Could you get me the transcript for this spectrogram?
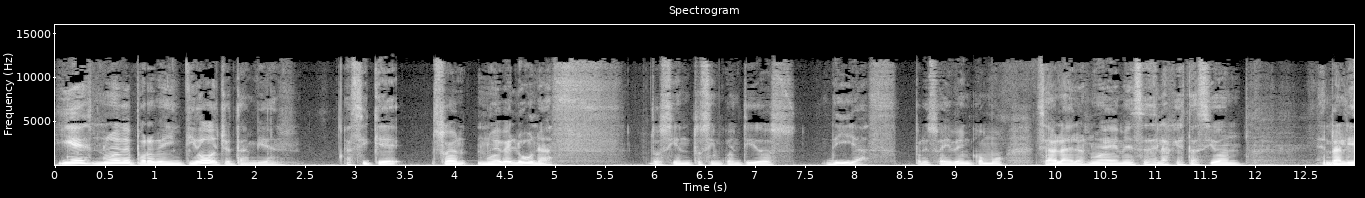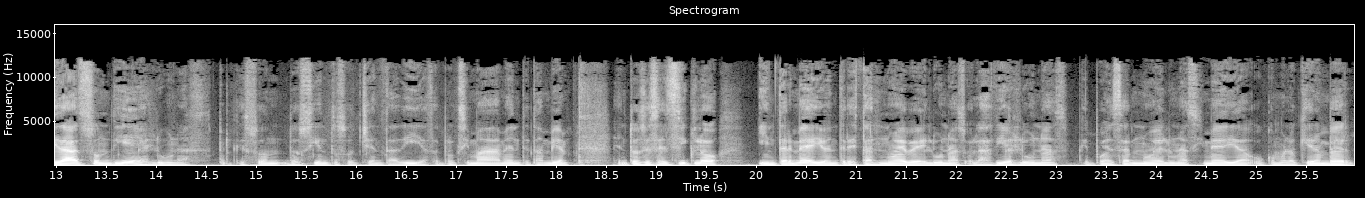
Y es 9 por 28 también. Así que son 9 lunas, 252 días. Por eso ahí ven cómo se habla de los 9 meses de la gestación. En realidad son 10 lunas, porque son 280 días aproximadamente también. Entonces el ciclo intermedio entre estas 9 lunas o las 10 lunas, que pueden ser 9 lunas y media o como lo quieran ver,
